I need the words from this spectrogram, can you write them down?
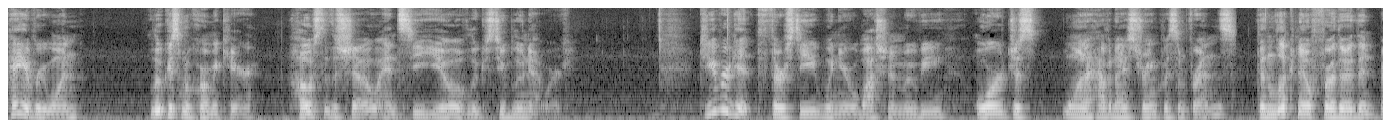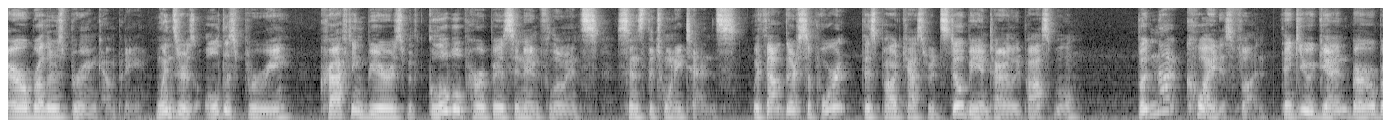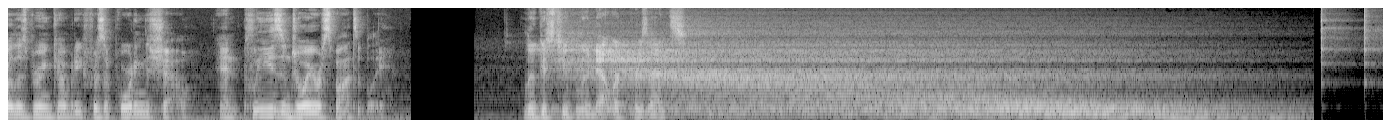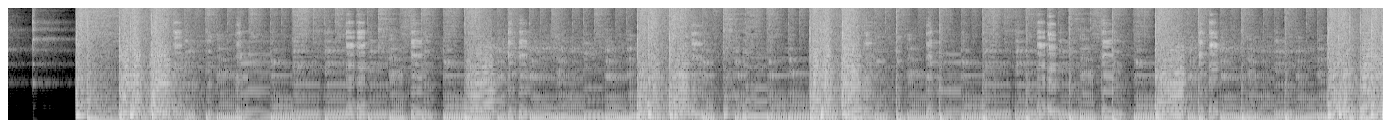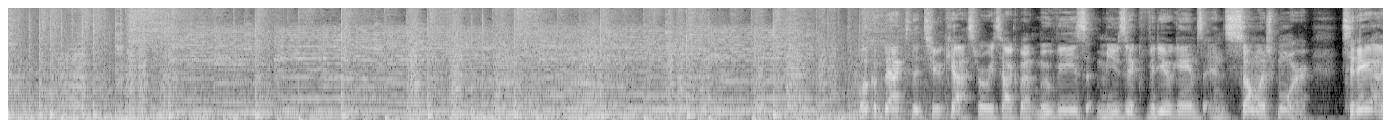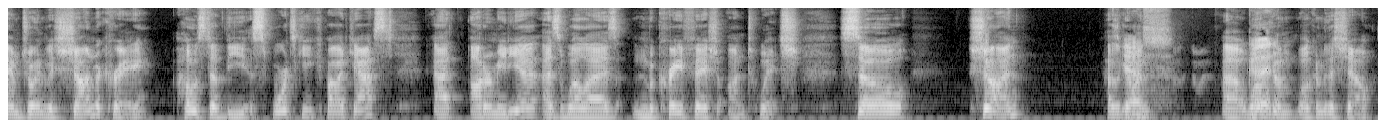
Hey everyone, Lucas McCormick here, host of the show and CEO of Lucas 2 Blue Network. Do you ever get thirsty when you're watching a movie or just want to have a nice drink with some friends? Then look no further than Barrel Brothers Brewing Company, Windsor's oldest brewery, crafting beers with global purpose and influence since the 2010s. Without their support, this podcast would still be entirely possible, but not quite as fun. Thank you again, Barrel Brothers Brewing Company, for supporting the show, and please enjoy responsibly. Lucas 2 Blue Network presents. Back to the Two Cast, where we talk about movies, music, video games, and so much more. Today, I am joined with Sean McCray, host of the Sports Geek podcast at Otter Media, as well as McCray Fish on Twitch. So, Sean, how's it Yes. going? Uh, welcome, welcome to the show.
